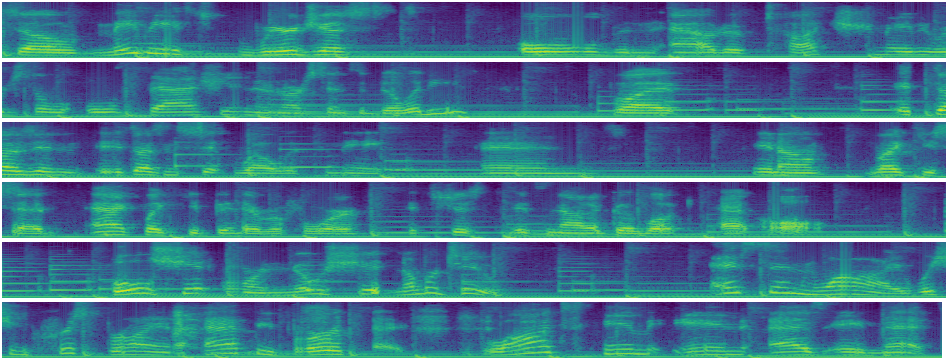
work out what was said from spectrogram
So maybe it's we're just old and out of touch. Maybe we're just old fashioned in our sensibilities, but it doesn't it doesn't sit well with me. And you know, like you said, act like you've been there before. It's just it's not a good look at all. Bullshit or no shit. Number two. SNY wishing Kris Bryant a happy birthday locks him in as a Met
